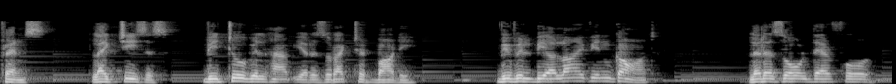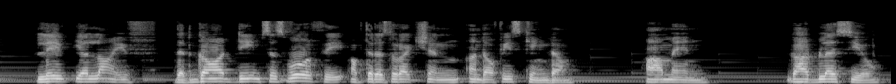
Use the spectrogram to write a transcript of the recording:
Friends, like Jesus, we too will have a resurrected body. We will be alive in God. Let us all therefore live a life that God deems us worthy of the resurrection and of His kingdom. Amen. God bless you.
